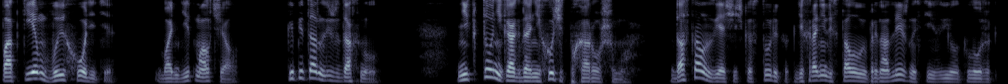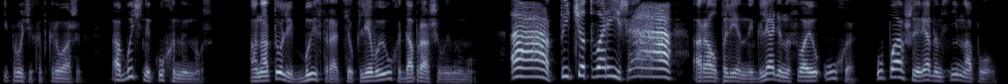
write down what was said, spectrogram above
Под кем вы ходите?» Бандит молчал. Капитан лишь вздохнул. «Никто никогда не хочет по-хорошему». Достал из ящичка столика, где хранились столовые принадлежности из вилок, ложек и прочих открывашек, обычный кухонный нож. Анатолий быстро отсек левое ухо допрашиваемому. «А, ты что творишь? а орал пленный, глядя на свое ухо, упавшее рядом с ним на пол.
